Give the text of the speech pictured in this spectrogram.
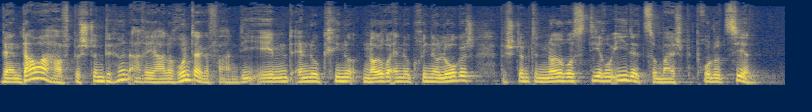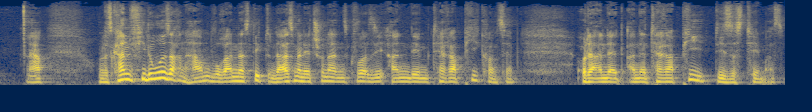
werden dauerhaft bestimmte Hirnareale runtergefahren, die eben endokrino, neuroendokrinologisch bestimmte Neurosteroide zum Beispiel produzieren. Ja, und das kann viele Ursachen haben, woran das liegt. Und da ist man jetzt schon an, quasi an dem Therapiekonzept oder an der, an der Therapie dieses Themas.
